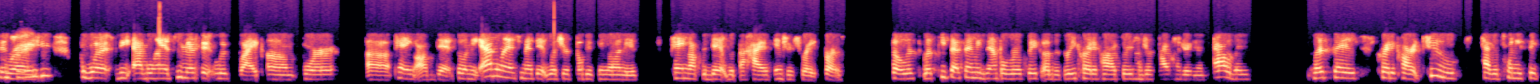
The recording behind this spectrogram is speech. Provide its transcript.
essentially right. what the avalanche method looks like um, for uh, paying off debt. So in the avalanche method, what you're focusing on is paying off the debt with the highest interest rate first. So let's let's keep that same example real quick of the three credit cards, 300, 500, and 1,000 let's say credit card two has a 26%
